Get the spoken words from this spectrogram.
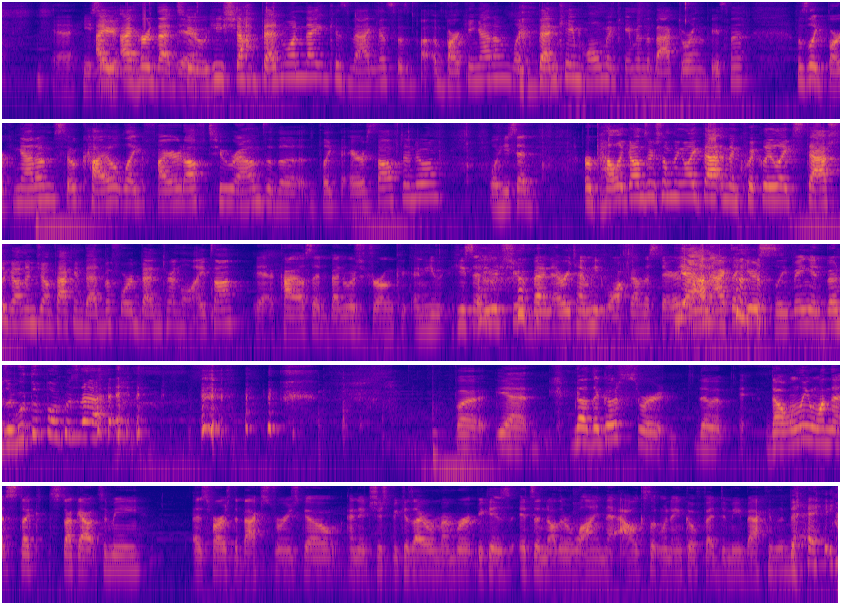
Yeah, he said. I, I heard that too. Yeah. He shot Ben one night because Magnus was barking at him. Like Ben came home and came in the back door in the basement, was like barking at him. So Kyle like fired off two rounds of the like the airsoft into him, well, he said. or pellet guns or something like that, and then quickly like stashed the gun and jumped back in bed before Ben turned the lights on. Yeah, Kyle said Ben was drunk, and he he said he would shoot Ben every time he'd walk down the stairs, Yeah. and act like he was sleeping, and Ben's like, "What the fuck was that?" but yeah, no, the ghosts were the the only one that stuck stuck out to me as far as the backstories go, and it's just because I remember it because it's another line that Alex Litwinenko fed to me back in the day.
